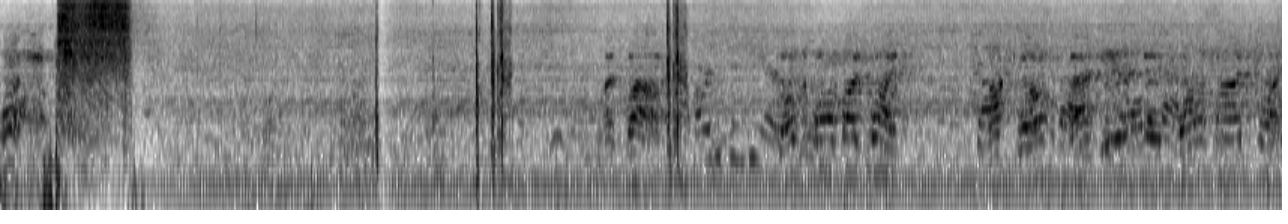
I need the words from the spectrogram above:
launch. Nice cloud. Twelve's a qualified flight. Mark 12, that is a qualified flight.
